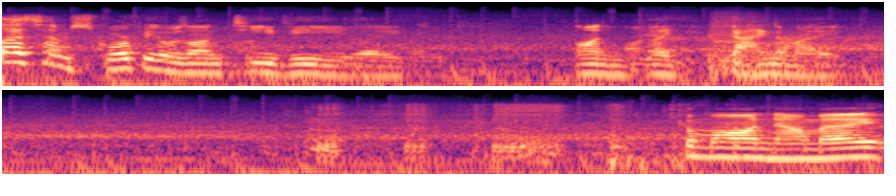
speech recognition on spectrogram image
Last time Scorpio was on TV, like, on, like, Dynamite? Come on now, mate.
